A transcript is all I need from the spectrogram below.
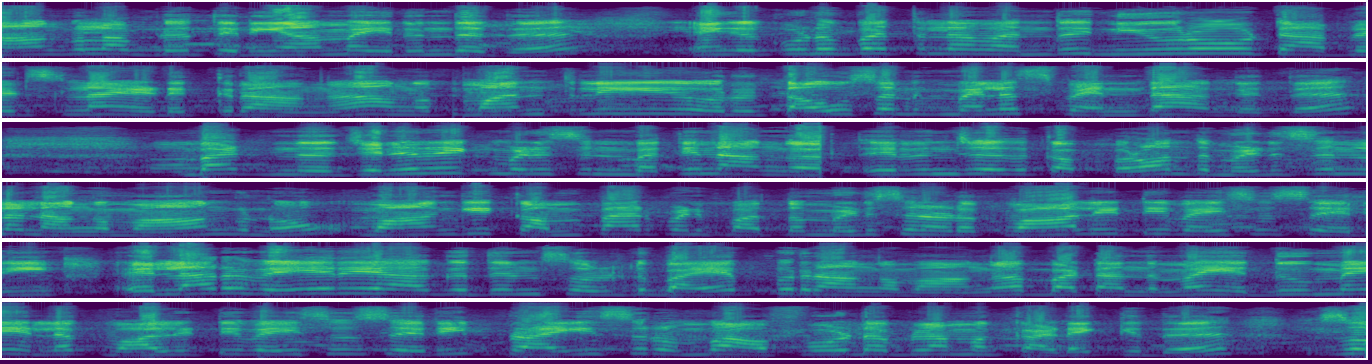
நாங்களும் அப்படியே தெரியாம இருந்தது. எங்க குடும்பத்துல வந்து நியூரோ டேப்லெட்ஸ் எல்லாம் எடுக்கிறாங்க. அவங்க மந்த்லி ஒரு தௌசண்ட்க்கு மேல ஸ்பெண்ட் ஆகுது. பட் இந்த ஜெனரிக் மெடிசன் பத்தி நாங்க தெரிஞ்சதுக்கு அப்புறம் அந்த மெடிசன்ல நாங்க வாங்கினோம். வாங்கி கம்பேர் பண்ணி பார்த்தோம். மெடிசனோட குவாலிட்டி வைஸும் சரி எல்லாரும் வேறே ஆகுதுன்னு சொல்லிட்டு பயப்படுறாங்க வாங்க. பட் அந்த மாதிரி எதுவுமே இல்ல. குவாலிட்டி வைஸும் சரி பிரைஸ் ரொம்ப அஃபோர்டபுளா நமக்கு கிடைக்குது. ஸோ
